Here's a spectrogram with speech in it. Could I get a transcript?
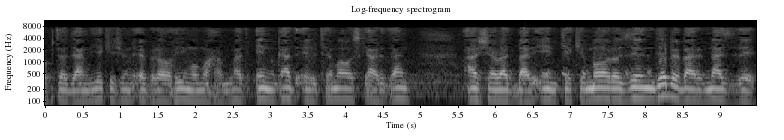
افتادن. یکیشون ابراهیم و محمد. اینقدر التماس کردن عرض بر این که که ما رو زنده ببر نزد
